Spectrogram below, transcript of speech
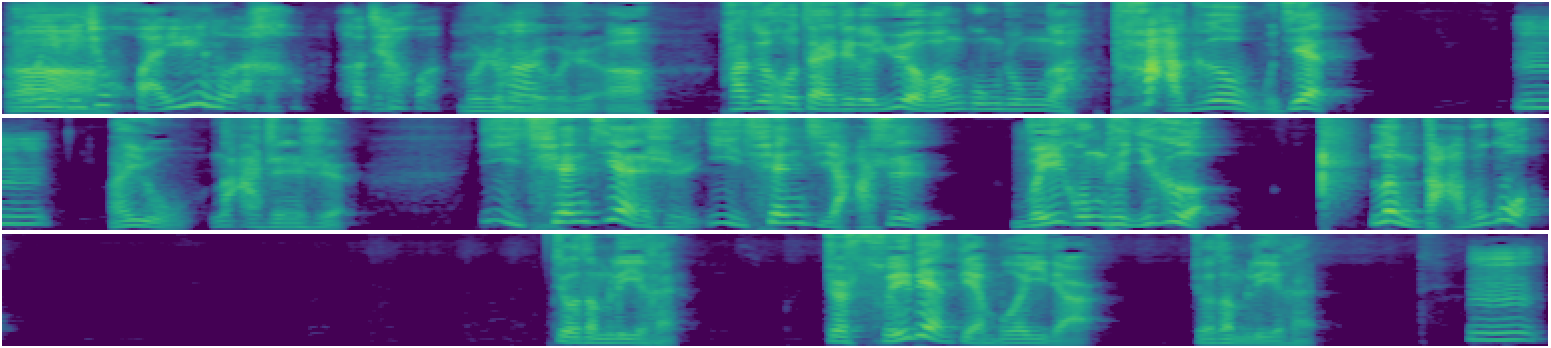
我以为就怀孕了，好好家伙！不是不是不是啊，他最后在这个越王宫中啊，踏歌舞剑。嗯，哎呦，那真是，一千剑士，一千甲士围攻他一个。愣打不过，就这么厉害，就随便点拨一点就这么厉害。嗯，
